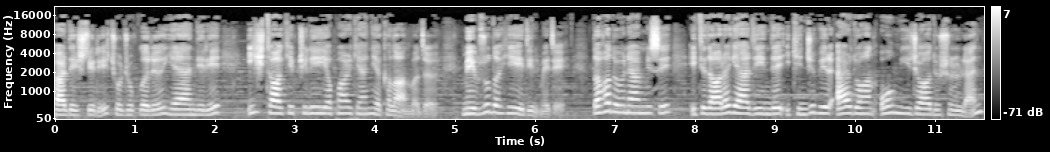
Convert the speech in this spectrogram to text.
Kardeşleri, çocukları, yeğenleri iş takipçiliği yaparken yakalanmadı. Mevzu dahi edilmedi. Daha da önemlisi iktidara geldiğinde ikinci bir Erdoğan olmayacağı düşünülen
